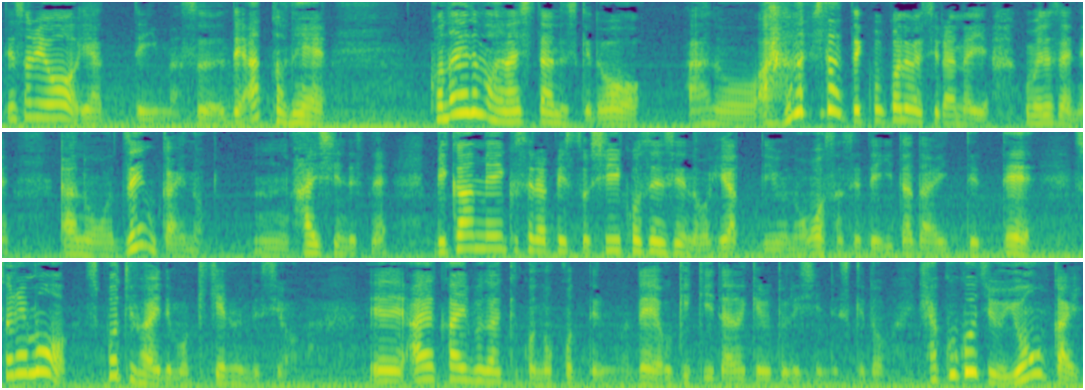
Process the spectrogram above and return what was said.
で、それをやっています。で、あとね、この間も話したんですけど、あの、話したってここでは知らないや。ごめんなさいね。あの、前回のうん、配信ですね。美観メイクセラピストシーコ先生のお部屋っていうのをさせていただいてて、それも Spotify でも聞けるんですよ。で、アーカイブが結構残ってるので、お聞きいただけると嬉しいんですけど、154回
